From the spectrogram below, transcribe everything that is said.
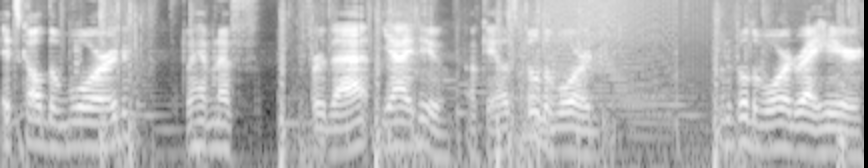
It's called the ward. Do I have enough for that? Yeah, I do. Okay, let's build a ward. I'm gonna build a ward right here.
